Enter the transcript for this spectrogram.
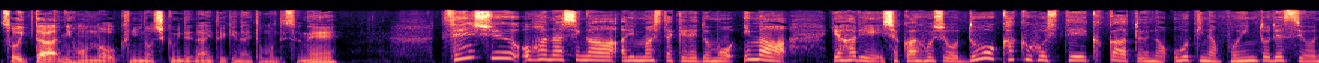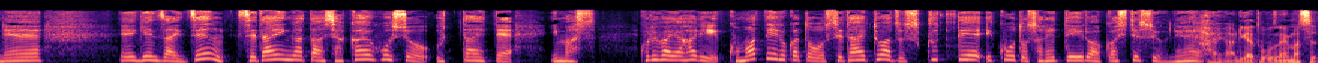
そういった日本の国の仕組みでないといけないと思うんですよね。先週お話がありましたけれども今やはり社会保障をどう確保していくかというのは大きなポイントですよね。え現在全世代型社会保障を訴えています。これはやはり困っている方を世代問わず救っていこうとされている証ですよね。はい、ありがとうございます。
